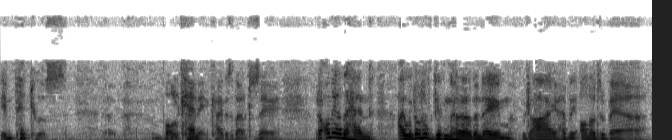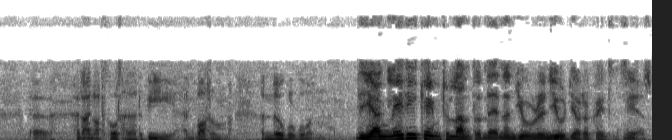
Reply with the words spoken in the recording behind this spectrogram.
impetuous, uh, volcanic, I was about to say. But on the other hand, I would not have given her the name which I have the honor to bear, uh, had I not thought her to be, at bottom, a noble woman. The young lady came to London then, and you renewed your acquaintance. Yes.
